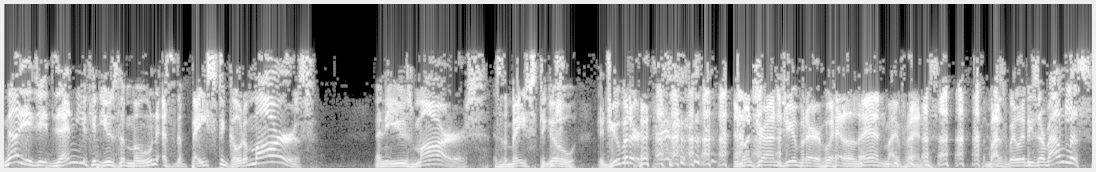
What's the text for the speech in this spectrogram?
Now, you- then you can use the moon as the base to go to Mars. Then you use Mars as the base to go to Jupiter. and once you're on Jupiter, well, then, my friends, the possibilities are boundless.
